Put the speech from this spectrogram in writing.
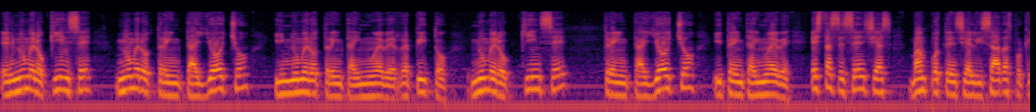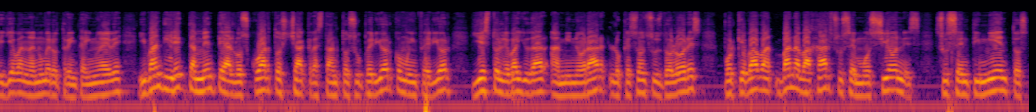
el número 15, número 38 y número 39. Repito, número 15, 38 y 39. Estas esencias van potencializadas porque llevan la número 39 y van directamente a los cuartos chakras, tanto superior como inferior, y esto le va a ayudar a minorar lo que son sus dolores porque van a bajar sus emociones, sus sentimientos,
